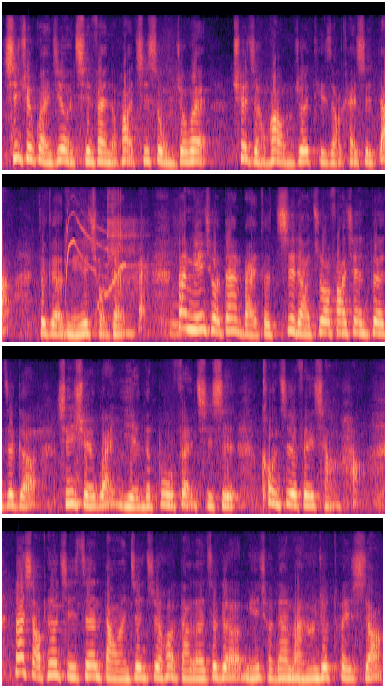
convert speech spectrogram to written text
心血管已经有侵犯的话，其实我们就会。确诊的话，我们就会提早开始打这个免疫球蛋白。那免疫球蛋白的治疗之后，发现对这个心血管炎的部分其实控制得非常好。那小朋友其实真的打完针之后，打了这个免疫球蛋白，然后就退烧。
